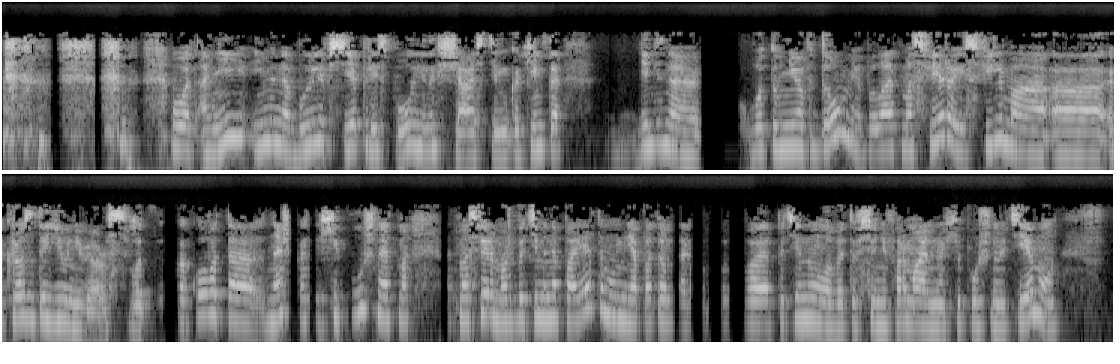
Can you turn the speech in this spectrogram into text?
вот, они именно были все преисполнены счастьем, каким-то, я не знаю, вот у нее в доме была атмосфера из фильма uh, Across the Universe. Вот какого-то, знаешь, какая-то хипушная атмосфера. Может быть, именно поэтому меня потом так потянуло в эту всю неформальную хипушную тему.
